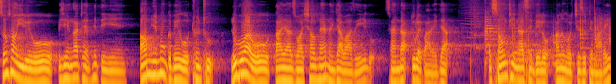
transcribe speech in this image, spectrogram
စွမ်းဆောင်ရည်တွေကိုအရင်ကထက်မြင့်တင်ရင် အောင်မြင်မှုကပဲကိုထွန်းထုလူဘဝကိုတာယာစွာရှောက်လှမ်းနိုင်ကြပါစေလို့ဆန္ဒပြုလိုက်ပါတယ်ဗျအဆုံးထိနားဆင်ပေးလို့အားလုံးကိုကျေးဇူးတင်ပါတယ်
